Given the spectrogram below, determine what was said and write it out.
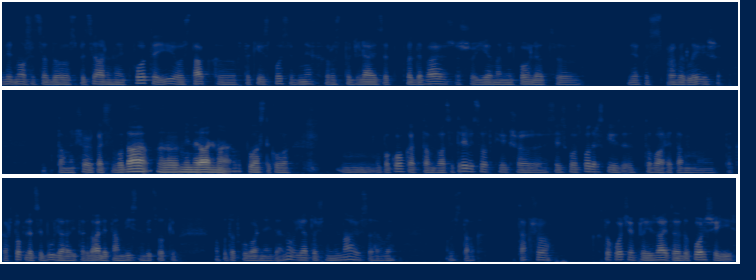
відноситься до спеціальної квоти, і ось так е, в такий спосіб в них розподіляється ПДВ, що є, на мій погляд, якось справедливіше. Там, якщо якась вода е, мінеральна, пластикова упаковка, там 23%, якщо сільськогосподарські е, товари, там е, та картопля, цибуля і так далі, там 8% оподаткування йде. Ну, я точно не знаю все, але ось так. Так що, хто хоче, приїжджайте до Польщі і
